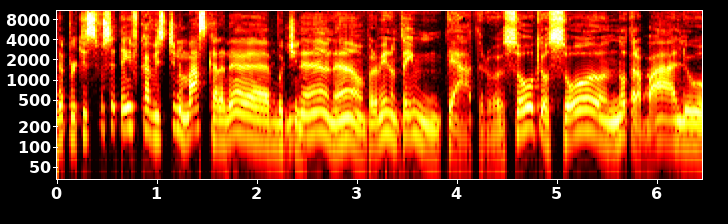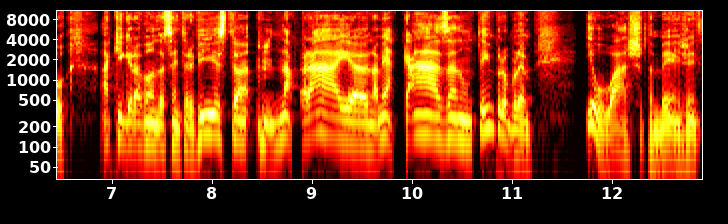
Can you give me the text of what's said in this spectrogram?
Né? Porque se você tem que ficar vestindo máscara, né, Butini? Não, não, para mim não tem teatro. Eu sou o que eu sou no trabalho, aqui gravando essa entrevista, na praia, na minha casa, não tem problema. E eu acho também, gente,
